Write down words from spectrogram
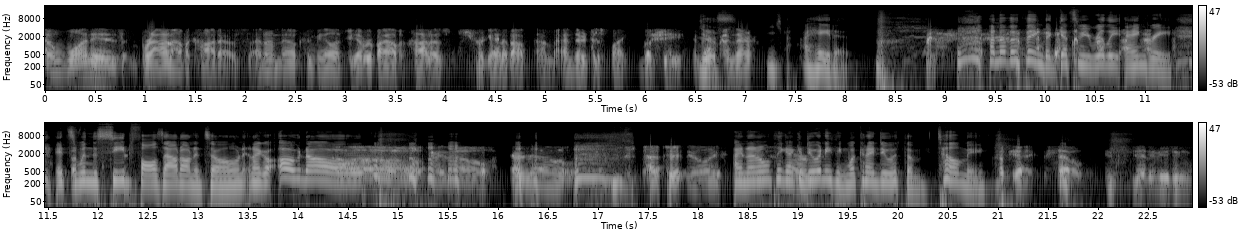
So one is brown avocados. I don't know, Camille, if you ever buy avocados, just forget about them, and they're just like mushy. Have you ever been there? I hate it. Another thing that gets me really angry. It's when the seed falls out on its own and I go, "Oh no." Oh, I know. I know. You just touch it, and you're like, And I don't think I can do anything. What can I do with them? Tell me. okay. So instead of using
